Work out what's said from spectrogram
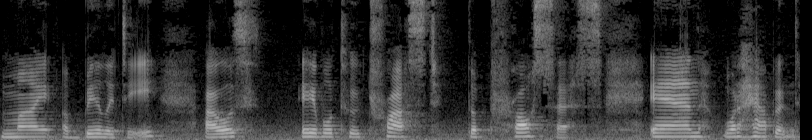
my ability, I was able to trust the process. And what happened?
